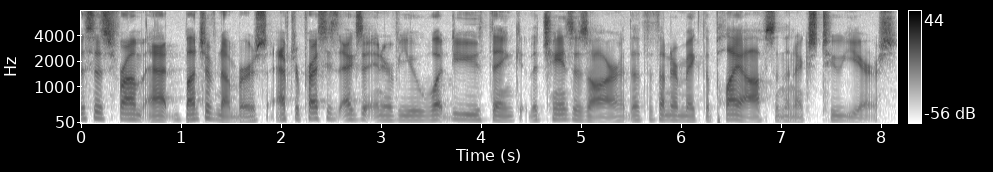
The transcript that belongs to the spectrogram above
This is from at Bunch of Numbers. After Presti's exit interview, what do you think the chances are that the Thunder make the playoffs in the next two years?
